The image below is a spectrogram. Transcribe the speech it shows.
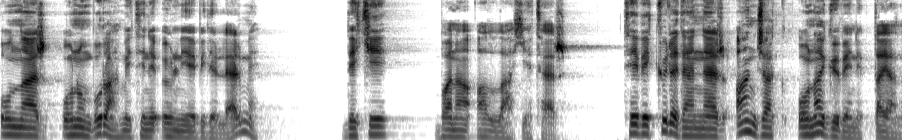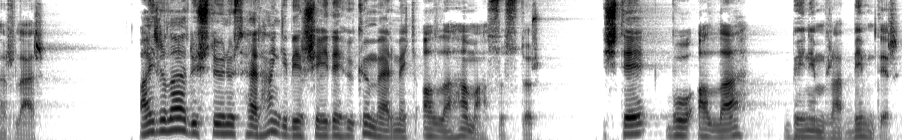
onlar onun bu rahmetini önleyebilirler mi? De ki, bana Allah yeter. Tevekkül edenler ancak ona güvenip dayanırlar. Ayrılığa düştüğünüz herhangi bir şeyde hüküm vermek Allah'a mahsustur. İşte bu Allah benim Rabbimdir.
